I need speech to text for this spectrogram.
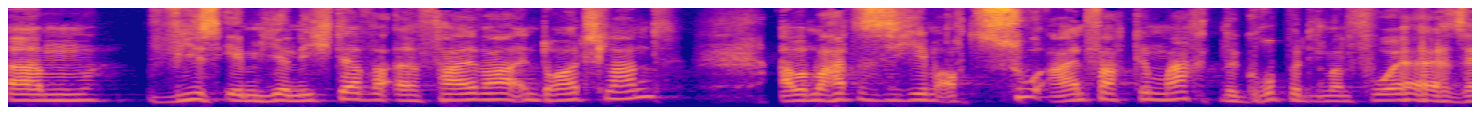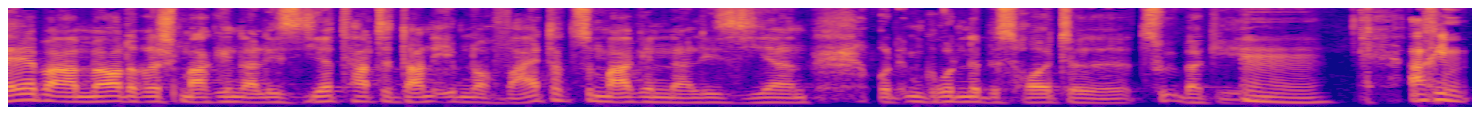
ähm, wie es eben hier nicht der äh, Fall war in Deutschland. Aber man hat es sich eben auch zu einfach gemacht, eine Gruppe, die man vorher selber mörderisch marginalisiert hatte, dann eben noch weiter zu marginalisieren und im Grunde bis heute zu übergehen. Mhm. Achim,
